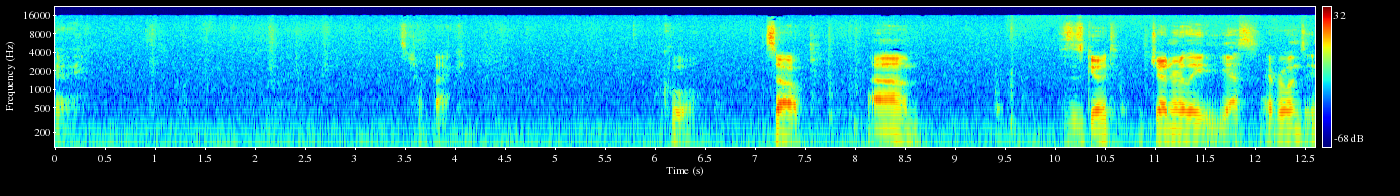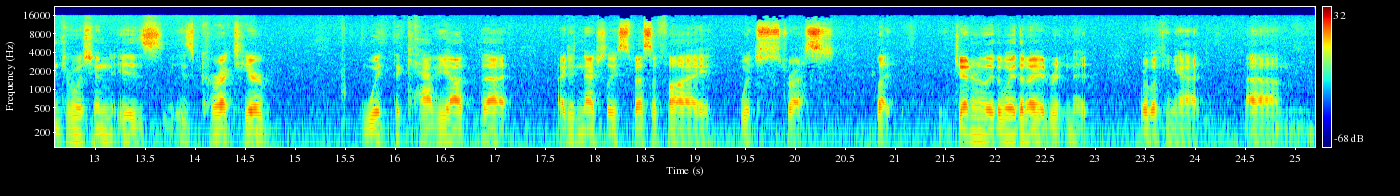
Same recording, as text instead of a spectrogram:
Okay. Let's jump back. Cool. So, um, this is good. Generally, yes, everyone's intuition is is correct here, with the caveat that I didn't actually specify which stress, but generally the way that I had written it, we're looking at um,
